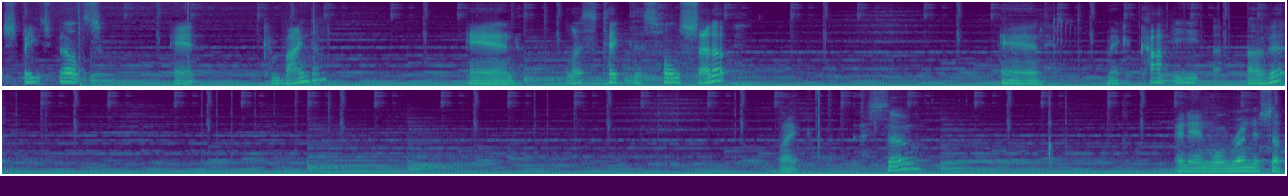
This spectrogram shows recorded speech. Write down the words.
space belts and combine them. And let's take this whole setup and make a copy of it. like so. And then we'll run this up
